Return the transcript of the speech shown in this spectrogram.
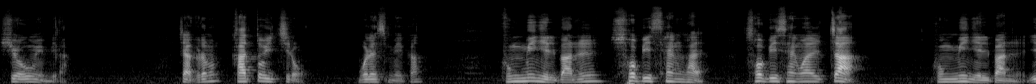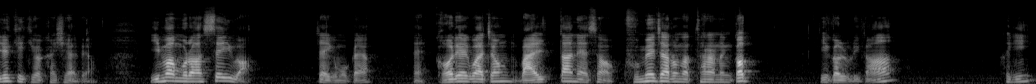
쇼움입니다. 자, 그러면 가또 이치로 뭘 했습니까? 국민 일반을 소비 생활, 소비 생활자, 국민 일반을 이렇게 기억하셔야 돼요. 이마무라 세이와 자, 이거 뭘까요? 네, 거래 과정 말단에서 구매자로 나타나는 것 이걸 우리가 흔히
